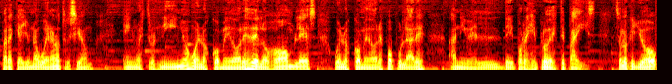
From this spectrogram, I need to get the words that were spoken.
para que haya una buena nutrición en nuestros niños o en los comedores de los hombres o en los comedores populares a nivel de, por ejemplo, de este país. Eso es lo que yo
